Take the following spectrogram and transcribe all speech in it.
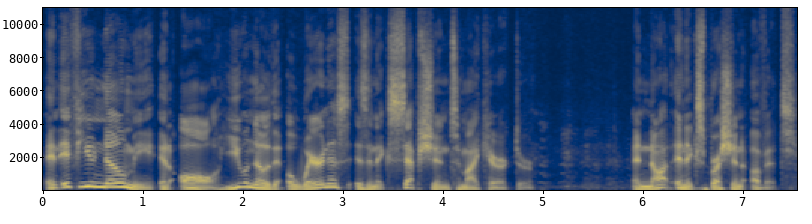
And if you know me at all, you will know that awareness is an exception to my character and not an expression of it.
